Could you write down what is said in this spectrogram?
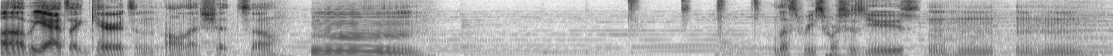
Uh, but yeah, it's like carrots and all that shit. So, hmm. Less resources used. Mm-hmm. Mm-hmm.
